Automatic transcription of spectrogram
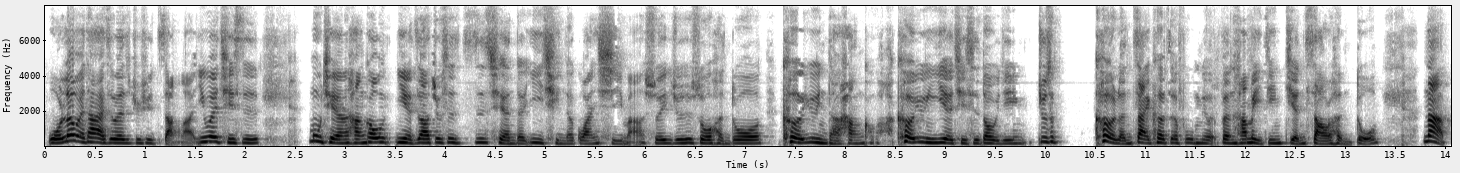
我认为它还是会继续涨啦。因为其实目前航空你也知道，就是之前的疫情的关系嘛，所以就是说很多客运的航空客运业其实都已经就是客人载客这部分，他们已经减少了很多。那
